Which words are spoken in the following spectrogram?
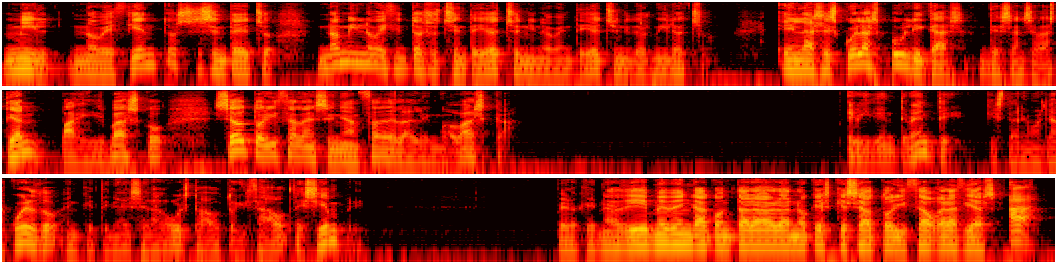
1968. No 1988, ni 98, ni 2008. En las escuelas públicas de San Sebastián, País Vasco, se autoriza la enseñanza de la lengua vasca. Evidentemente que estaremos de acuerdo en que tenía que ser algo que estaba autorizado de siempre. Pero que nadie me venga a contar ahora no que es que se ha autorizado gracias a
